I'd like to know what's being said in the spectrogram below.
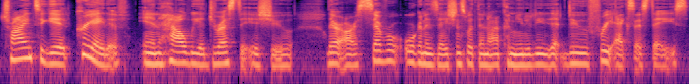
trying to get creative in how we address the issue. There are several organizations within our community that do free access days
